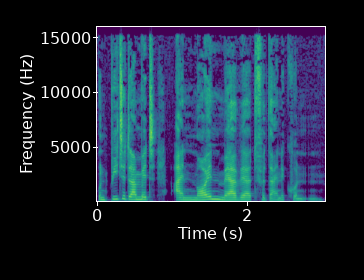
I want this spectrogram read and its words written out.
und biete damit einen neuen Mehrwert für deine Kunden.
